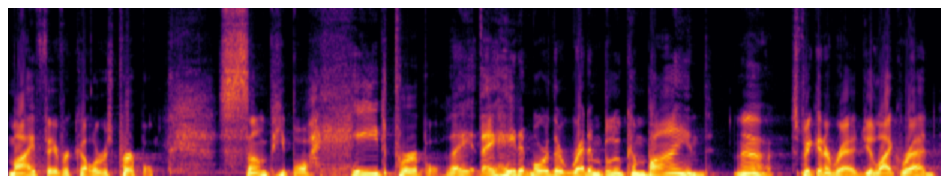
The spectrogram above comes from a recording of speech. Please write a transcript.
my favorite color is purple. Some people hate purple. They they hate it more than red and blue combined. Yeah. Speaking of red, you like red?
